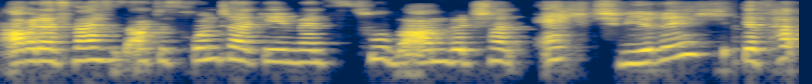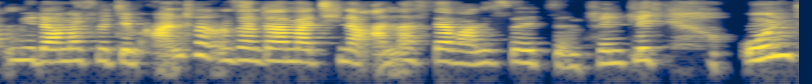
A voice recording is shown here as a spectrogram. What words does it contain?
Aber das meistens auch das Runtergehen, wenn es zu warm wird, schon echt schwierig. Das hatten wir damals mit dem Anton, unseren Dalmatiner, anders. Der war nicht so hitzeempfindlich. Und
